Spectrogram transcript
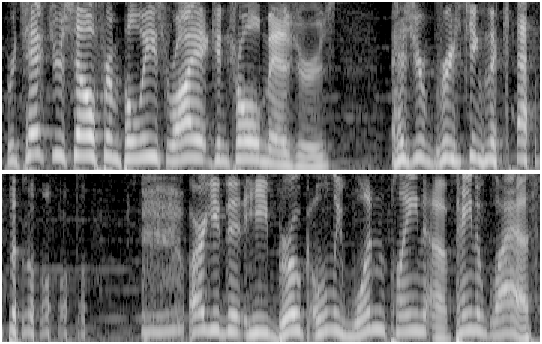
protect yourself from police riot control measures as you're breaching the Capitol. argued that he broke only one plane, uh, pane of glass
